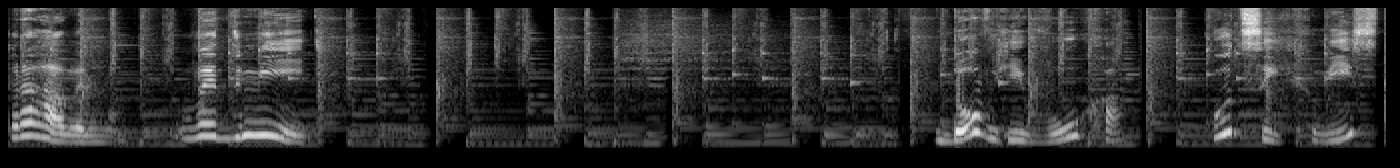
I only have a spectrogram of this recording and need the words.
Правильно, ведмідь. Довгі вуха, куций хвіст,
